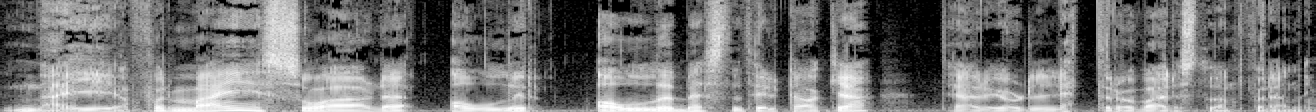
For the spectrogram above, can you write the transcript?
Nei, for meg så er det aller, aller beste tiltaket det er å gjøre det lettere å være studentforening.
